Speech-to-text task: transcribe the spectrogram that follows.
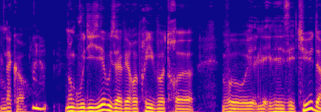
D'accord. Voilà. Donc vous disiez, vous avez repris votre euh, vos les, les études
